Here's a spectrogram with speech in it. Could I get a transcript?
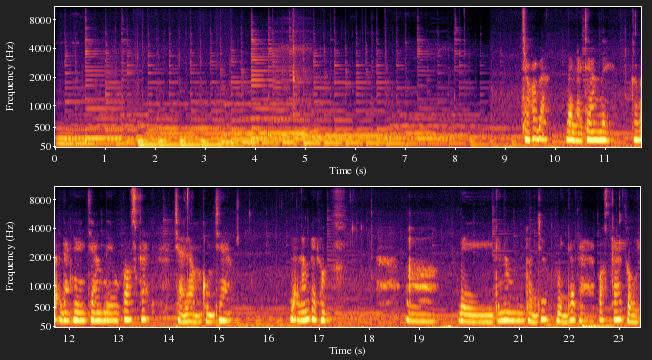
Chào các bạn, lại là Trang đây. Các bạn đang nghe Trang đều Podcast Trải lòng cùng Trang. Lạ lắm phải không? À, vì cái năm tuần trước mình đã ra podcast rồi.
